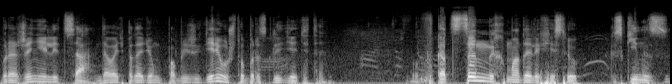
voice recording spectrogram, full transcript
выражения лица. Давайте подойдем поближе к дереву, чтобы разглядеть это. В катсценных моделях, если скин из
